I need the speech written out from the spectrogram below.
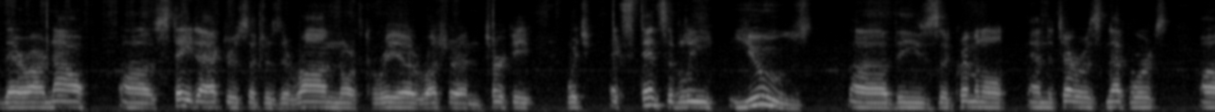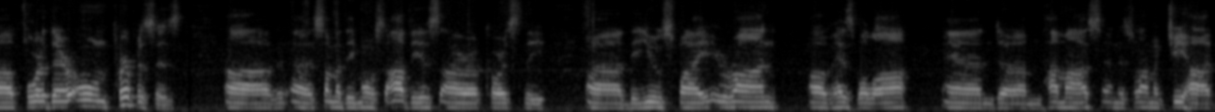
there are now uh, state actors such as Iran, North Korea, Russia, and Turkey, which extensively use uh, these criminal and the terrorist networks uh, for their own purposes. Uh, uh, some of the most obvious are, of course, the uh, the use by Iran of Hezbollah and um, Hamas and Islamic Jihad.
